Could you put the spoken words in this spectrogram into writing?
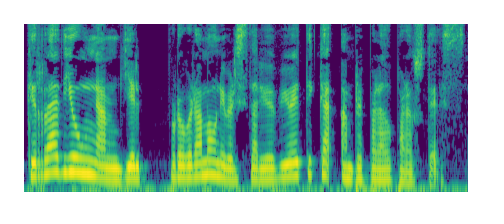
que Radio UNAM y el Programa Universitario de Bioética han preparado para ustedes.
